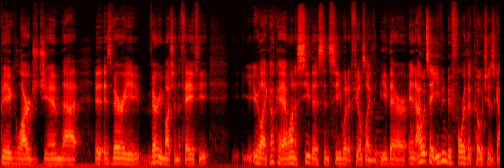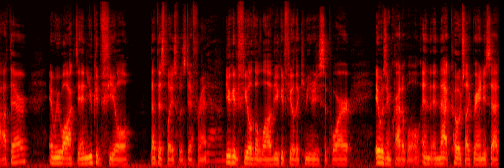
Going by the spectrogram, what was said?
big, large gym that is very, very much in the faith. You're like, okay, I want to see this and see what it feels like mm-hmm. to be there. And I would say even before the coaches got there and we walked in, you could feel that this place was different. Yeah. You could feel the love, you could feel the community support it was incredible. And and that coach, like Brandi said,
